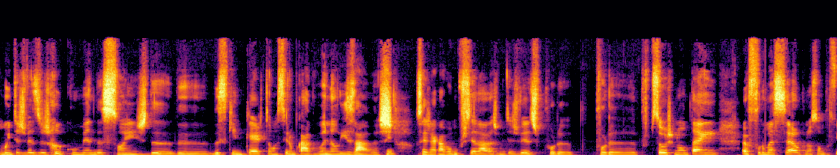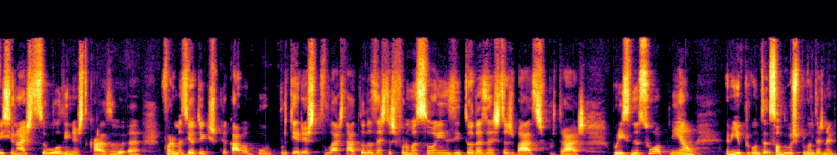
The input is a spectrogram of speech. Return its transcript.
muitas vezes as recomendações de, de, de, skincare estão a ser um bocado banalizadas. Sim. Ou seja, acabam por ser dadas muitas vezes por, por, eh, por, pessoas que não têm a formação, que não são profissionais de saúde, e neste caso uh, farmacêuticos, que acabam por, por ter este, lá está, todas estas formações e todas estas bases por trás. Por isso, na sua opinião, a minha pergunta, são duas perguntas, né?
